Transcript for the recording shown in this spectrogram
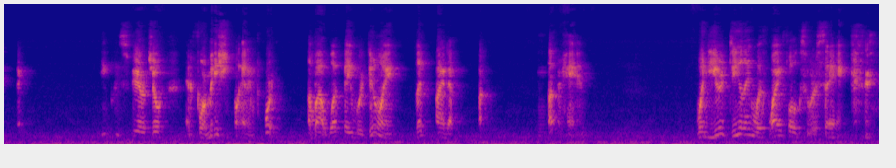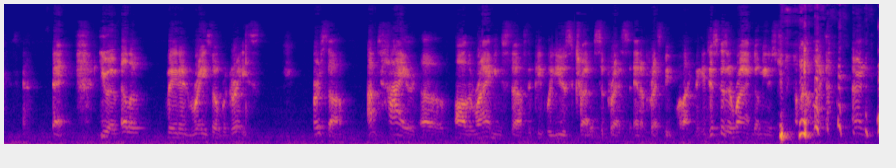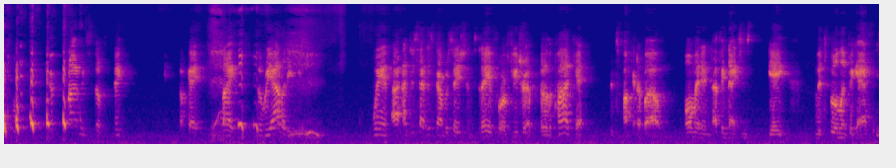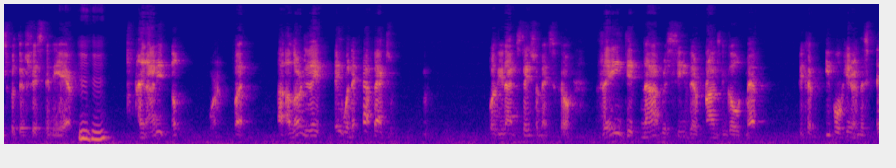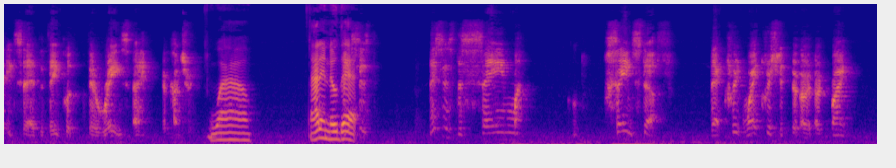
Spiritual and formational and important about what they were doing, let's find out. On the other hand, when you're dealing with white folks who are saying that you have elevated race over grace, first off, I'm tired of all the rhyming stuff that people use to try to suppress and oppress people like me. And just because it rhymes don't mean it's true. I'm like, I'm tired of people rhyming stuff. Okay, like the reality is when I, I just had this conversation today for a future episode of the podcast, we're talking about moment in I think 1968 when the two Olympic athletes put their fist in the air, Mm-hmm. and I didn't know before, but uh, I learned today they, when they got back to well, the United States or Mexico, they did not receive their bronze and gold medal because people here in the states said that they put their race ahead of their country. Wow. I didn't know that is this is the same same stuff that cri- white Christians are, are, are trying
